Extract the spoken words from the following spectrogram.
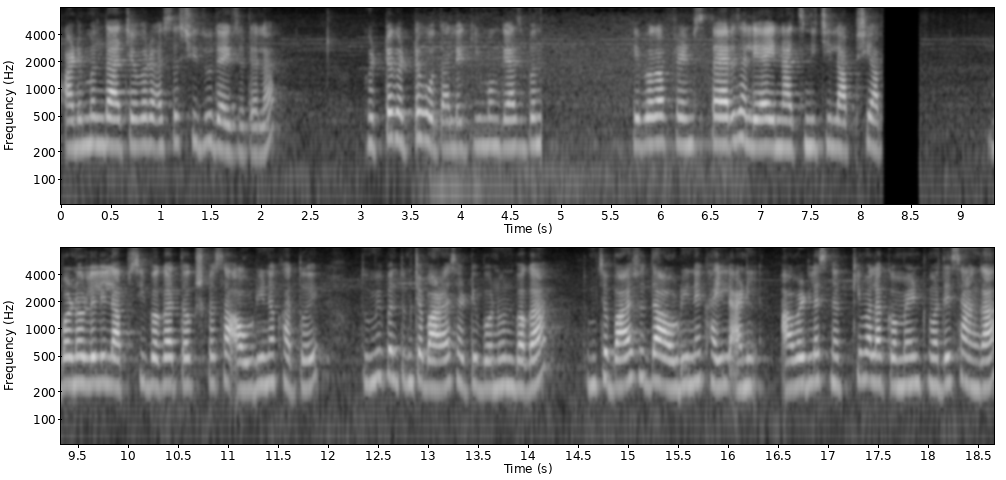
आणि मंद आचेवर असं शिजू द्यायचं त्याला. घट्ट घट्ट होत आलं की मग गॅस बंद हे बघा फ्रेंड्स तयार झाली आहे नाचणीची लापशी आप बनवलेली लापसी बघा तक्ष कसा आवडीनं खातोय. तुम्ही पण तुमच्या बाळासाठी बनवून बघा. तुमचं बाळसुद्धा आवडीने खाईल आणि आवडल्यास नक्की मला कमेंटमध्ये सांगा.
